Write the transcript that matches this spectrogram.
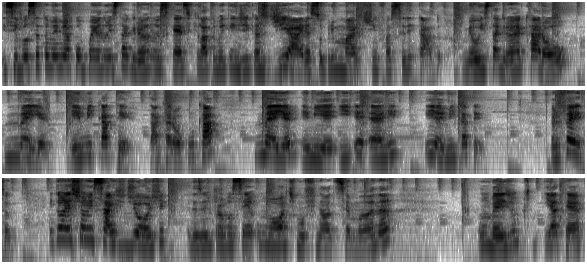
e se você também me acompanha no Instagram, não esquece que lá também tem dicas diárias sobre marketing facilitado. O meu Instagram é Carol Meyer, M-K-T, tá? Carol com K, Meyer, M-E-I-E-R e M-K-T. Perfeito? Então este é o insight de hoje. Eu desejo para você um ótimo final de semana. Um beijo e até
